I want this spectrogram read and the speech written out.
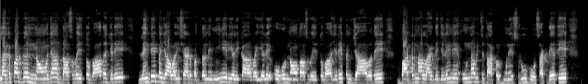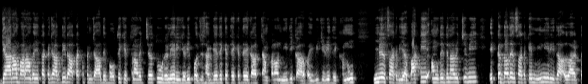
ਲਗਭਗ 9 ਜਾਂ 10 ਵਜੇ ਤੋਂ ਬਾਅਦ ਜਿਹੜੇ ਲਹਿੰਦੇ ਪੰਜਾਬ ਵਾਲੀ ਸਾਈਡ ਬੱਦਲ ਨੇ ਮੀਂਹ ਹਨੇਰੀ ਵਾਲੀ ਕਾਰਵਾਈ ਵਾਲੇ, ਉਹ 9-10 ਵਜੇ ਤੋਂ ਬਾਅਦ ਜਿਹੜੇ ਪੰਜਾਬ ਦੇ ਬਾਰਡਰ ਨਾਲ ਲੱਗਦੇ ਜ਼ਿਲ੍ਹੇ ਨੇ, ਉਹਨਾਂ ਵਿੱਚ ਦਾਖਲ ਹੋਣੇ ਸ਼ੁਰੂ ਹੋ ਸਕਦੇ ਆ ਤੇ 11-12 ਵਜੇ ਤੱਕ ਜਾਂ ਅੱਧੀ ਰਾਤ ਤੱਕ ਪੰਜਾਬ ਦੇ ਬਹੁਤੇ ਖੇਤਰਾਂ ਵਿੱਚ ਧੂੜ ਹਨੇਰੀ ਜਿਹੜੀ ਪੁੱਜ ਸਕਦੀ ਹੈ ਤੇ ਕਿਤੇ ਕਿਤੇ ਗਰ ਚਮਕਣ ਨਾਲ ਮੀਂਹ ਦੀ ਕਾਰਵਾਈ ਵੀ ਜਿਹੜੀ ਦੇਖਣ ਨੂੰ ਮਿਲ ਸਕਦੀ ਹੈ ਬਾਕੀ ਆਉਂਦੇ ਦਿਨਾਂ ਵਿੱਚ ਵੀ ਇੱਕ ਅੱਧਾ ਦਿਨ ਛੱਡ ਕੇ ਮੀਂਹ ਹਨੇਰੀ ਦਾ ਅਲਰਟ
